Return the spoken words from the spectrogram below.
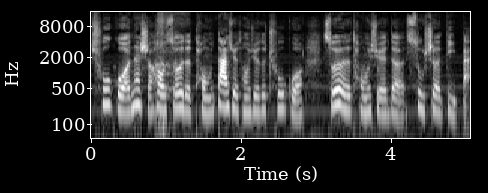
出国那时候所有的同大学同学都出国，所有的同学的宿舍地板，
